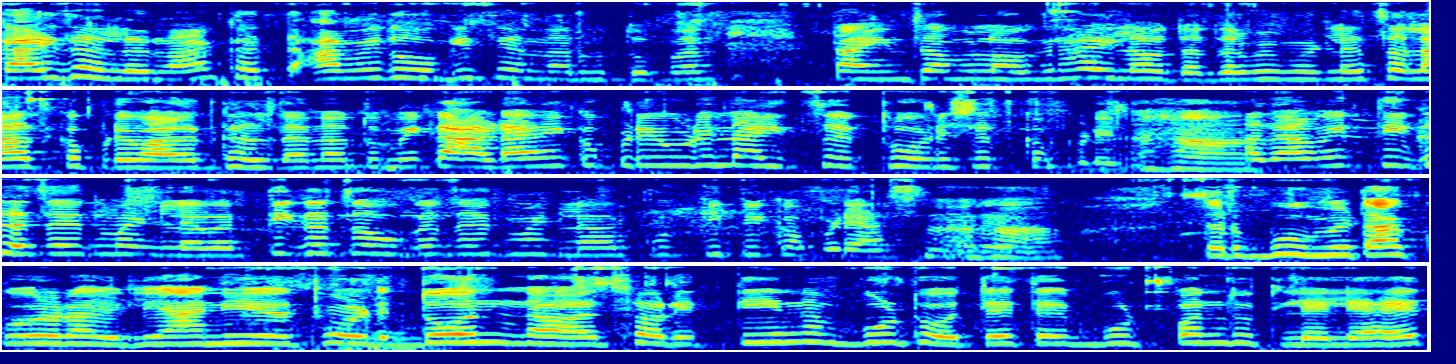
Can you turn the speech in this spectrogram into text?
काय झालं ना का आम्ही दोघीच येणार होतो पण ताईंचा ब्लॉग राहिला होता तर मी म्हटलं चला आज कपडे वाळत घालताना तुम्ही काढा आणि कपडे एवढे नाहीच आहेत थोडेसेच कपडे. आता आम्ही तिघच आहेत म्हटल्यावर तिघ चौघच आहेत म्हटल्यावर किती कपडे असणार? तर भूमी टाकून राहिली आणि थोडे दोन सॉरी तीन बूट होते ते बूट पण धुतलेले आहेत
